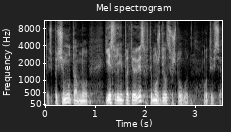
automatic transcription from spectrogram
То есть почему там, ну, если у тебя нет противовесов, ты можешь делать все, что угодно. Вот и все.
